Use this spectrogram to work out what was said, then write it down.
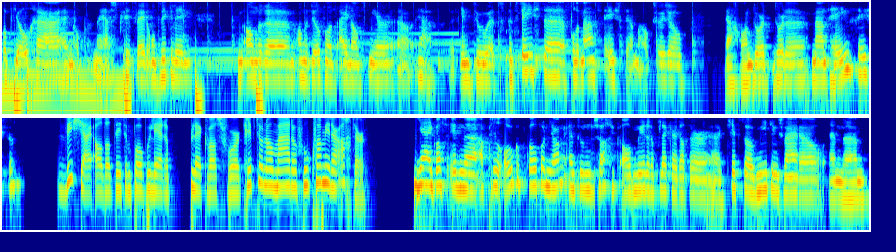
op yoga en op nou ja, spirituele ontwikkeling. Een, andere, ander deel van het eiland meer uh, ja, into het, het feesten, volle maansfeesten, maar ook sowieso ja, gewoon door, door de maand heen feesten. Wist jij al dat dit een populaire plek was voor cryptonomaden of hoe kwam je daarachter? Ja, ik was in uh, april ook op Koh en toen zag ik al meerdere plekken dat er uh, crypto-meetings waren. En um,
